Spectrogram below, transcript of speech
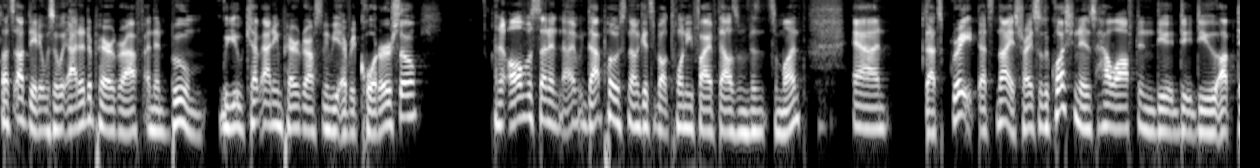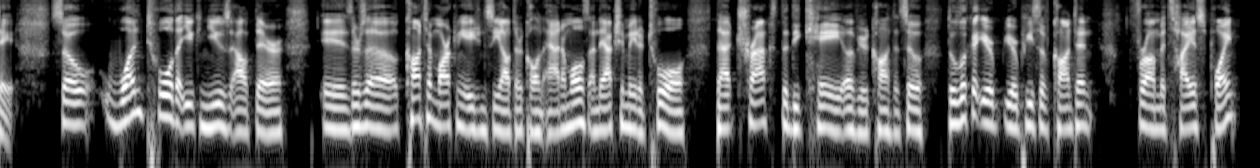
let's update it. So we added a paragraph, and then boom, we kept adding paragraphs maybe every quarter or so. And all of a sudden, that post now gets about 25,000 visits a month. And that's great. That's nice, right? So the question is, how often do, do, do, you update? So one tool that you can use out there is there's a content marketing agency out there called Animalz, and they actually made a tool that tracks the decay of your content. So to look at your, your piece of content from its highest point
